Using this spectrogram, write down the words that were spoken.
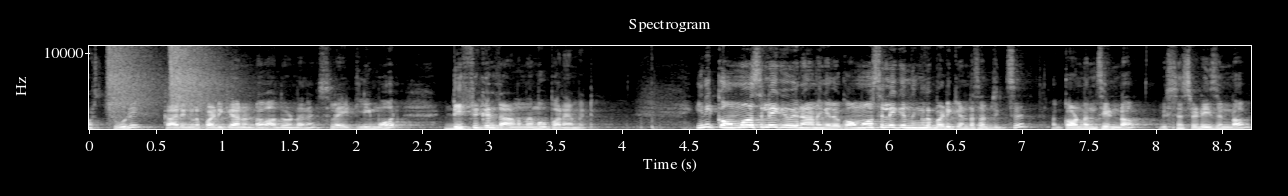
കുറച്ചുകൂടി കാര്യങ്ങൾ പഠിക്കാനുണ്ടാവും. അതുകൊണ്ട് തന്നെ സ്ലൈറ്റ്ലി മോർ ഡിഫിക്കൽട്ട് ആണെന്ന് നമുക്ക് പറയാൻ പറ്റും. ഇനി കൊമേഴ്സിലേക്ക് വരികയാണെങ്കിൽ കൊമേഴ്സിലേക്ക് നിങ്ങൾ പഠിക്കേണ്ട സബ്ജക്ട്സ് അക്കൗണ്ടൻസി ഉണ്ടാവും ബിസിനസ് സ്റ്റഡീസ് ഉണ്ടാവും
